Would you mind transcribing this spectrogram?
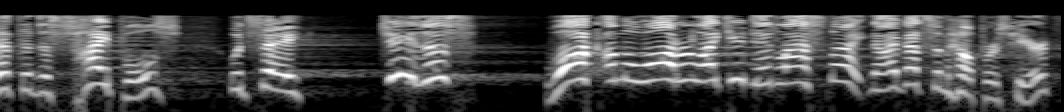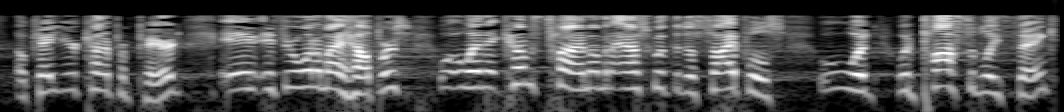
that the disciples would say, Jesus, walk on the water like you did last night. Now, I've got some helpers here, okay? You're kind of prepared. If you're one of my helpers, when it comes time, I'm going to ask what the disciples would, would possibly think.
